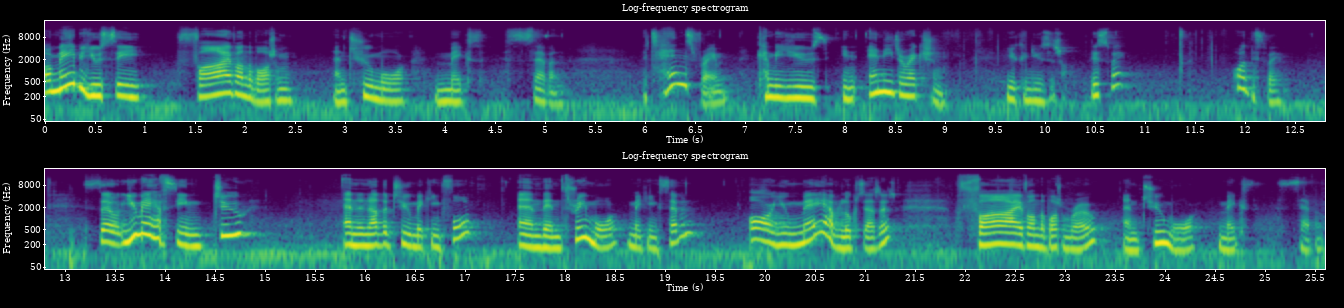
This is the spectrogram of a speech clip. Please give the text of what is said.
Or maybe you see five on the bottom and two more makes seven. A tens frame can be used in any direction. You can use it this way or this way. So you may have seen two and another two making four and then three more making seven. Or you may have looked at it five on the bottom row, and two more makes seven.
